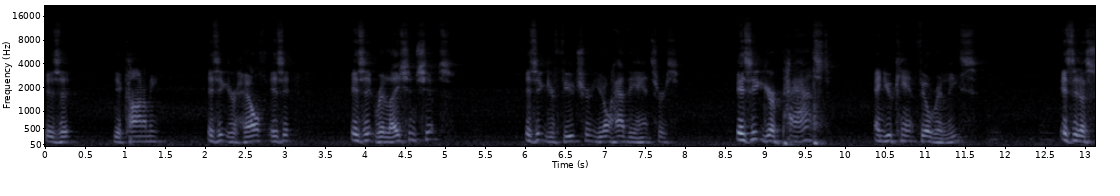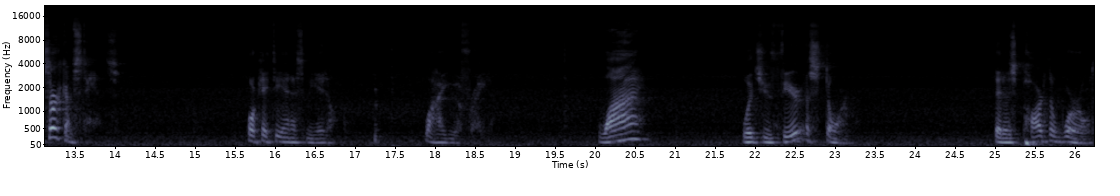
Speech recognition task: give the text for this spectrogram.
Is it the economy? Is it your health? Is it, is it relationships? Is it your future? You don't have the answers. Is it your past and you can't feel release? Is it a circumstance? ¿Por qué tienes miedo? Why are you afraid? Why would you fear a storm that is part of the world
